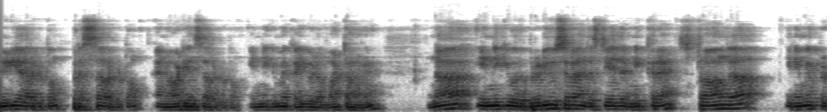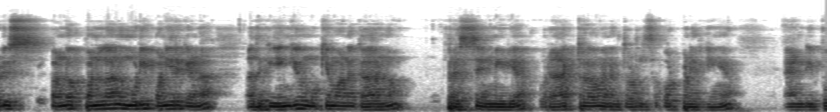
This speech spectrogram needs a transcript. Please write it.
மீடியா இருக்கட்டும் ப்ரெஸ்ஸாக இருக்கட்டும் அண்ட் ஆடியன்ஸாக இருக்கட்டும் என்றைக்குமே கைவிட மாட்டாங்க. நான் இன்னைக்கு ஒரு ப்ரொடியூசராக அந்த ஸ்டேஜில் நிற்கிறேன் ஸ்ட்ராங்காக இனிமேல் ப்ரொடியூஸ் பண்ண பண்ணலான்னு முடிவு பண்ணியிருக்கேன்னா அதுக்கு எங்கேயோ முக்கியமான காரணம் ப்ரெஸ் அண்ட் மீடியா ஒரு ஆக்டராகவும் எனக்கு தொடர்ந்து சப்போர்ட் பண்ணியிருக்கீங்க. அண்ட் இப்போ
